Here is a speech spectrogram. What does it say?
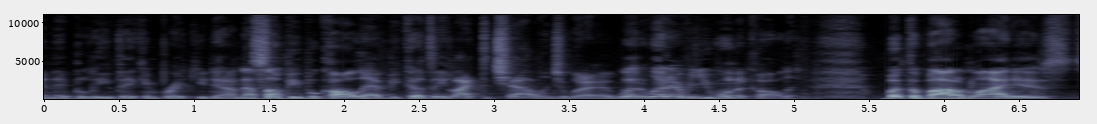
And they believe they can break you down. Now, some people call that because they like the challenge whatever, whatever you want to call it. But the bottom line is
